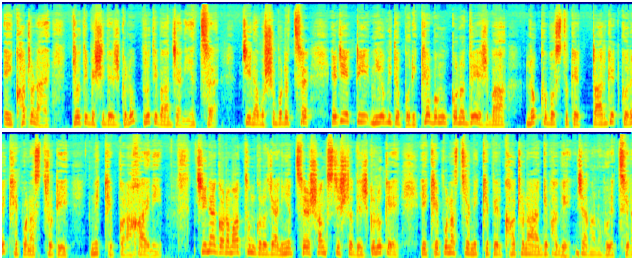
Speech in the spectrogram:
এই ঘটনায় প্রতিবেশী দেশগুলো প্রতিবাদ জানিয়েছে। চীন অবশ্য বলেছে, এটি একটি নিয়মিত পরীক্ষা এবং কোন দেশ বা লক্ষ্যবস্তুকে টার্গেট করে ক্ষেপণাস্ত্রটি নিক্ষেপ করা হয়নি। চীনা গণমাধ্যমগুলো জানিয়েছে, সংশ্লিষ্ট দেশগুলোকে এই ক্ষেপণাস্ত্র নিক্ষেপের ঘটনা আগেভাগে জানানো হয়েছিল।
